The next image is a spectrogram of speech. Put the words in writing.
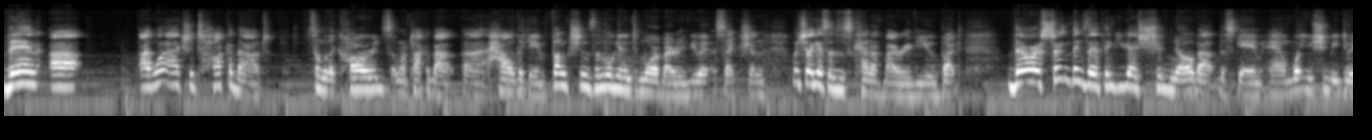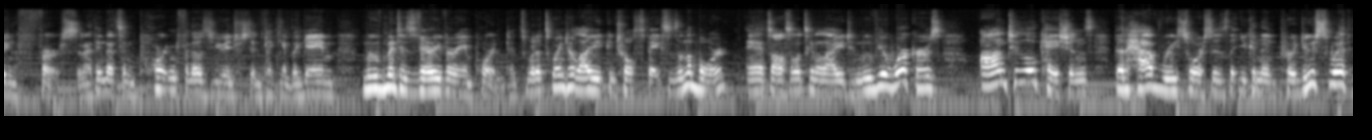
Then uh, I want to actually talk about some of the cards. I want to talk about uh, how the game functions, and we'll get into more of my review section, which I guess is kind of my review. But there are certain things that I think you guys should know about this game and what you should be doing first. And I think that's important for those of you interested in picking up the game. Movement is very, very important. It's what it's going to allow you to control spaces on the board, and it's also what's going to allow you to move your workers onto locations that have resources that you can then produce with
